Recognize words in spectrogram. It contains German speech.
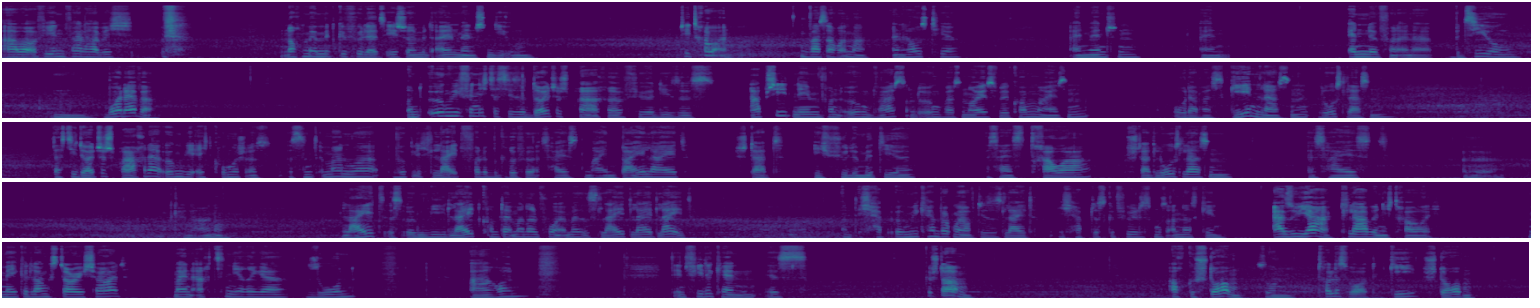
Aber auf jeden Fall habe ich noch mehr Mitgefühl als eh schon mit allen Menschen, die um die trauern. Was auch immer. Ein Haustier, ein Menschen, ein Ende von einer Beziehung, hm, whatever. Und irgendwie finde ich, dass diese deutsche Sprache für dieses Abschied nehmen von irgendwas und irgendwas Neues willkommen heißen oder was gehen lassen, loslassen, dass die deutsche Sprache da irgendwie echt komisch ist. Es sind immer nur wirklich leidvolle Begriffe. Es heißt mein Beileid statt ich fühle mit dir. Es heißt Trauer statt loslassen. Es heißt, äh, keine Ahnung. Leid ist irgendwie, Leid kommt da immer drin vor. Immer ist Leid, Leid, Leid. Und ich habe irgendwie keinen Bock mehr auf dieses Leid. Ich habe das Gefühl, das muss anders gehen. Also ja, klar bin ich traurig. Make a long story short, mein 18-jähriger Sohn Aaron, den viele kennen, ist gestorben. Auch gestorben, so ein tolles Wort. Gestorben.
